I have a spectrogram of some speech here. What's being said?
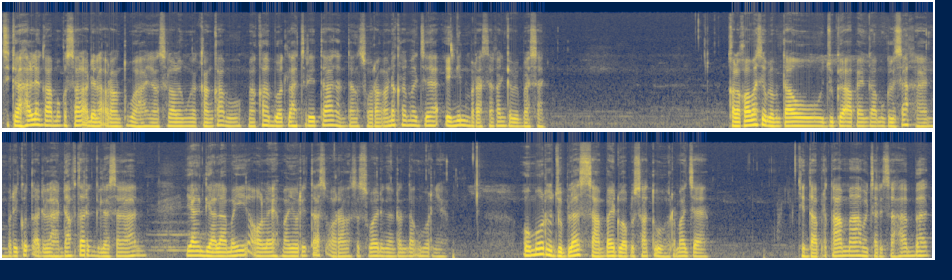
Jika hal yang kamu kesal adalah orang tua yang selalu mengekang kamu, maka buatlah cerita tentang seorang anak remaja ingin merasakan kebebasan. Kalau kamu masih belum tahu juga apa yang kamu gelisahkan, berikut adalah daftar kegelisahan yang dialami oleh mayoritas orang sesuai dengan rentang umurnya. Umur 17 sampai 21 remaja. Cinta pertama, mencari sahabat,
